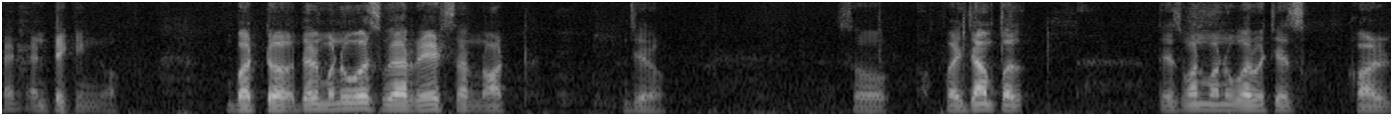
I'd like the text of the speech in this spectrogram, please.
right? And taking off. But uh, there are maneuvers where rates are not 0 so for example there is one maneuver which is called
